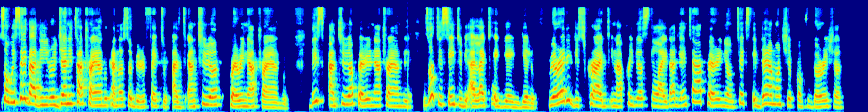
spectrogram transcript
So we say that the urogenital triangle can also be referred to as the anterior perineal triangle. This anterior perineal triangle is what is seen to be highlighted here in yellow. We already described in our previous slide that the entire perineum takes a diamond-shaped configuration.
